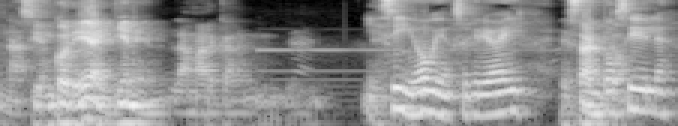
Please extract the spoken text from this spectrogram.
nació en Corea y tiene la marca. Y sí, obvio, se crió ahí. Exacto. Imposible.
